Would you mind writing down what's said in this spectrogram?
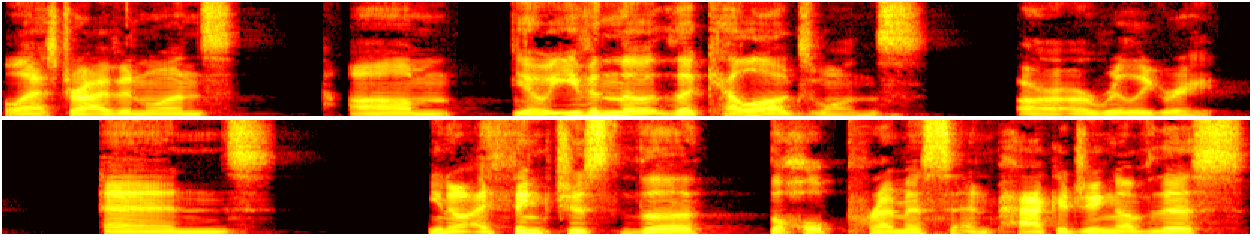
the last drive-in ones. Um, you know, even the the Kellogg's ones are are really great, and you know, I think just the the whole premise and packaging of this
